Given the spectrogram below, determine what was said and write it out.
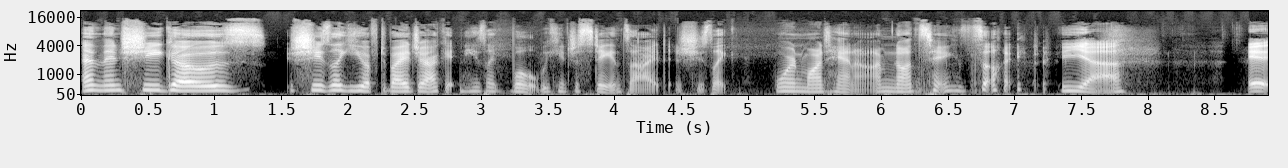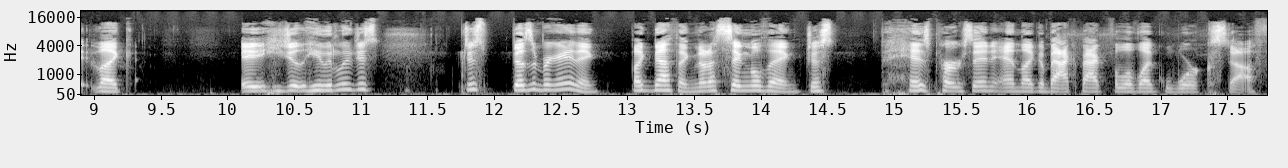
And then she goes, she's like, "You have to buy a jacket," and he's like, "Well, we can just stay inside." And she's like, "We're in Montana. I'm not staying inside." Yeah. It like it, he just he literally just just doesn't bring anything. Like nothing, not a single thing. Just his person and like a backpack full of like work stuff.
